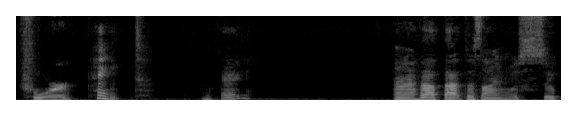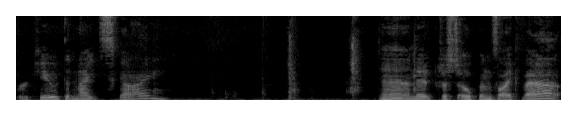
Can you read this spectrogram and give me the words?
for paint. Okay, and I thought that design was super cute, the night sky. And it just opens like that.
